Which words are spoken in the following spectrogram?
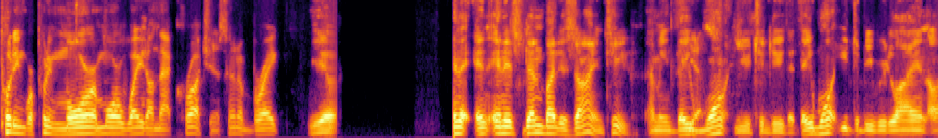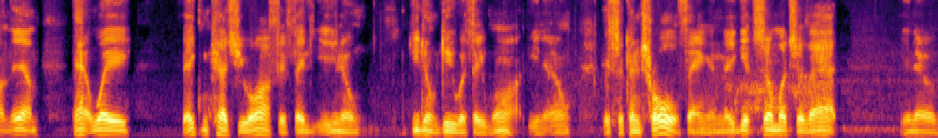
putting we're putting more and more weight on that crutch and it's going to break Yeah. And, and, and it's done by design too. I mean, they Yes. want you to do that. They want you to be reliant on them. That way they can cut you off if they, you know, you don't do what they want, you know, it's a control thing and they get so much of that, you know,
